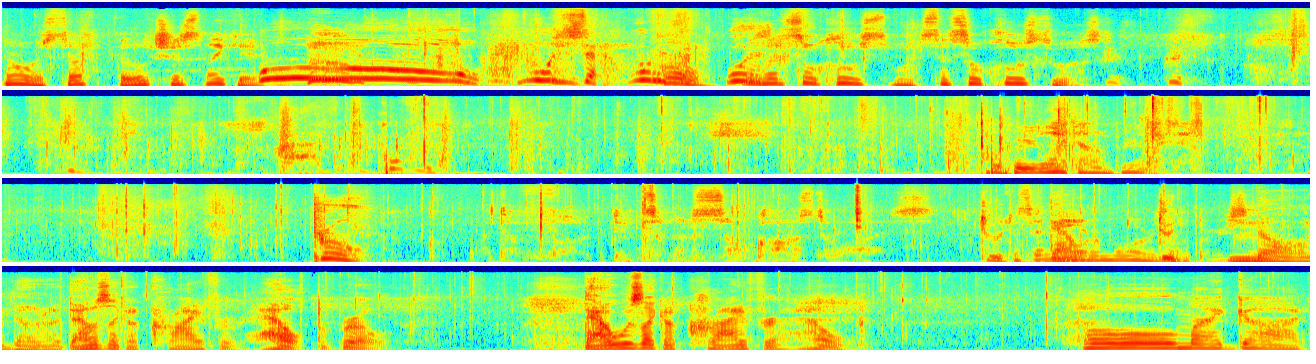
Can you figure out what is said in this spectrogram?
No, it's stuff. It looks just like it. Ooh! What is that? What is Bro, that? What bro, is that? so close to us. That's so close to us. Bro, put your light down. Put your light down. Bro, What the fuck, dude? Someone's so close to us. dude, Is that that, animal or dude, no, no, no. That was like a cry for help, bro. That was like a cry for help. Oh my god.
